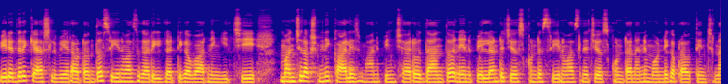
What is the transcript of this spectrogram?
వీరిద్దరి క్యాస్ట్లు వేరవడంతో శ్రీనివాస్ గారికి గట్టిగా వార్నింగ్ ఇచ్చి మంచులక్ష్మిని కాలేజ్ మానిపించారు. దాంతో నేను పెళ్ళంటూ చేసుకుంటే శ్రీనివాస్నే చేసుకుంటానని మొండిగా ప్రవర్తించిన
